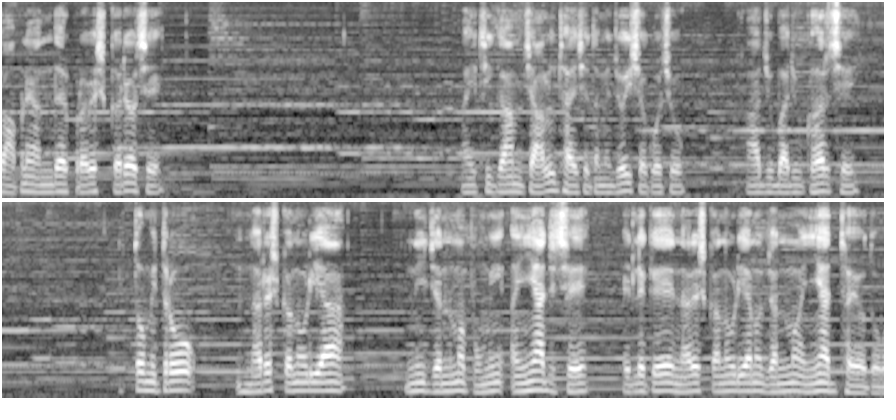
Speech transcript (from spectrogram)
તો આપણે અંદર પ્રવેશ કર્યો છે. અહીંથી ગામ ચાલુ થાય છે, તમે જોઈ શકો છો. આજુબાજુ ઘર છે. તો મિત્રો, નરેશ કનોડિયાની જન્મભૂમિ અહીંયા જ છે, એટલે કે નરેશ કનોડિયાનો જન્મ અહીંયા જ થયો હતો.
